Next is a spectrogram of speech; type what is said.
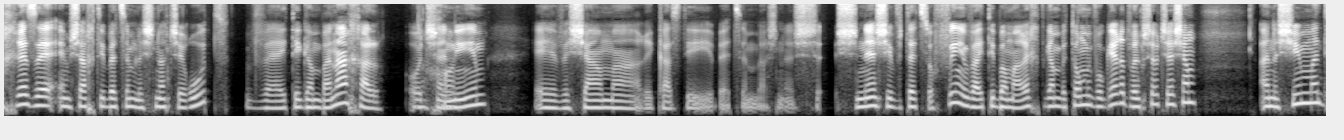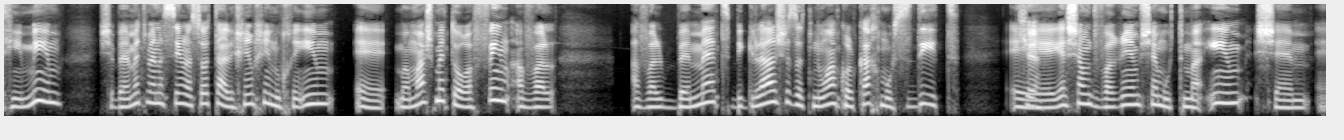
אחרי זה המשכתי בעצם לשנת שירות, והייתי גם בנחל עוד נכון. שנים. אה, ושם ריכזתי בעצם בשני שני שבטי צופים, והייתי במערכת גם בתור מבוגרת, ואני חושבת שיש שם אנשים מדהימים שבאמת מנסים לעשות תהליכים חינוכיים אה, ממש מטורפים, אבל, אבל באמת, בגלל שזו תנועה כל כך מוסדית, אה, כן. יש שם דברים שמוטמעים, שהם אה,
